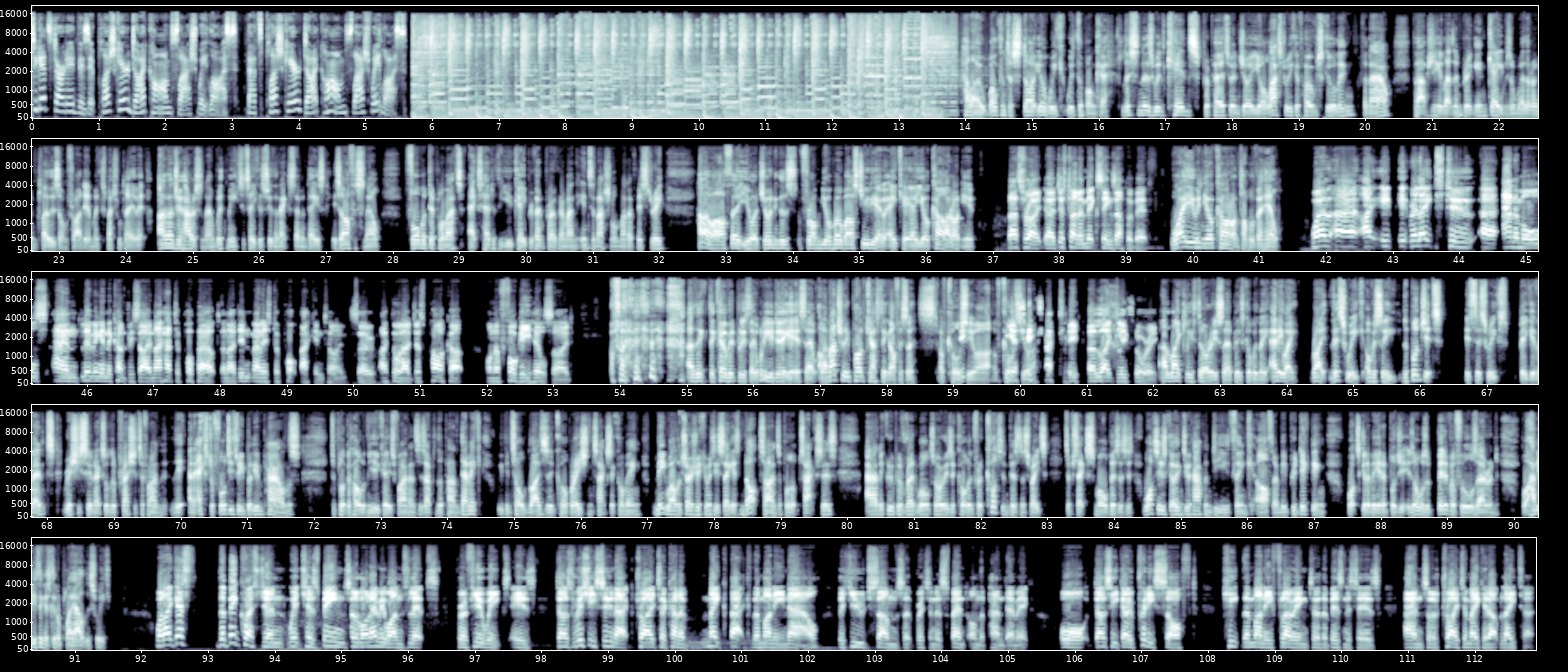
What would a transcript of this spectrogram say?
To get started, visit plushcare.com slash weight loss. That's plushcare.com slash weight loss. Hello, welcome to Start Your Week with The Bunker. Listeners with kids, prepare to enjoy your last week of homeschooling for now. Perhaps you can let them bring in games and wear their own clothes on Friday and make a special day of it. I'm Andrew Harrison, and with me to take us through the next seven days is Arthur Snell, former diplomat, ex head of the UK Prevent Programme and International Man of Mystery. Hello, Arthur. You are joining us from your mobile studio, aka your car, aren't you? That's right. Uh, just trying to mix things up a bit. Why are you in your car on top of a hill? Well, uh, I, it, it relates to uh, animals and living in the countryside, and I had to pop out, and I didn't manage to pop back in time. So I thought I'd just park up on a foggy hillside. I think the COVID police say, "What are you doing here, sir?" Well, I'm actually podcasting officer. Of course you are. Of course yes, you are. Exactly. A likely story. A likely story, sir. Please come with me. Anyway, right. This week, obviously, the budget is this week's big event. Rishi Sunak's under pressure to find the, an extra 43 billion pounds to plug a hole in the UK's finances after the pandemic. We've been told rises in corporation tax are coming. Meanwhile, the Treasury Committee is saying it's not time to put up taxes. And a group of red wall Tories are calling for a cut in business rates to protect small businesses. What is going to happen, do you think, Arthur? I mean, predicting what's going to be in a budget is always a bit of a fool's errand. But how do you think it's going to play out this week? Well, I guess the big question, which has been sort of on everyone's lips for a few weeks is does Rishi Sunak try to kind of make back the money now, the huge sums that Britain has spent on the pandemic, or does he go pretty soft, keep the money flowing to the businesses and sort of try to make it up later?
